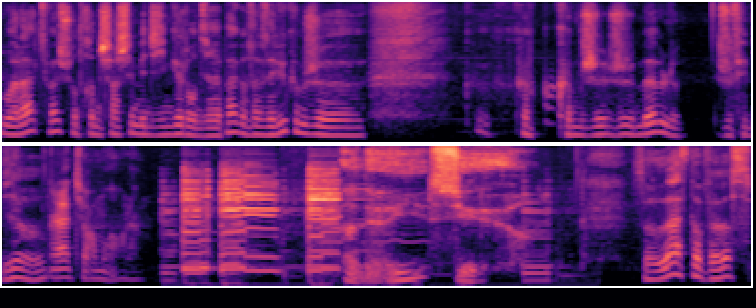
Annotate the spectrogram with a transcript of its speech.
Voilà, tu vois, je suis en train de chercher mes jingles, on dirait pas, comme ça vous avez vu comme je, comme, comme je, je meuble, je fais bien. hein. Ah, tu armoire, là. Un œil sûr. The Last of Us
